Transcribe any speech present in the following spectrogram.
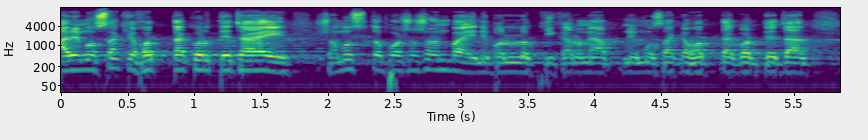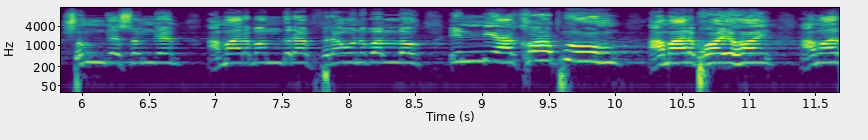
আমি মোসাকে হত্যা করতে চাই। সমস্ত প্রশাসন বাহিনী বলল, কি কারণে আপনি মোসাকে হত্যা করতে চান? সঙ্গে সঙ্গে আমার বন্ধুরা ফেরাউন বলল, ইন্নি আখপু আমার ভয় হয়, আমার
